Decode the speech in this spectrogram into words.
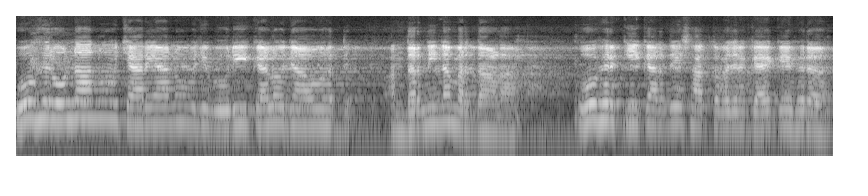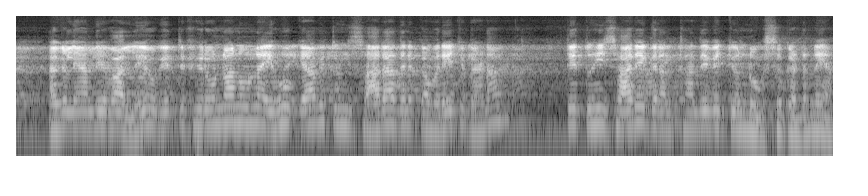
ਉਹ ਫਿਰ ਉਹਨਾਂ ਨੂੰ ਵਿਚਾਰਿਆਂ ਨੂੰ ਮਜਬੂਰੀ ਕਹਿ ਲੋ ਜਾਂ ਉਹ ਅੰਦਰ ਨਹੀਂ ਨਾ ਮਰਦਾਂ ਵਾਲਾ। ਉਹ ਫਿਰ ਕੀ ਕਰਦੇ? ਸੱਤ ਵਜਨ ਕਹਿ ਕੇ ਫਿਰ ਅਗਲਿਆਂ ਦੇ ਹਵਾਲੇ ਹੋ ਗਏ ਤੇ ਫਿਰ ਉਹਨਾਂ ਨੂੰ ਉਹਨਾਂ ਇਹੋ ਕਿਹਾ ਵੀ ਤੁਸੀਂ ਸਾਰਾ ਦਿਨ ਕਮਰੇ 'ਚ ਬਹਿਣਾ ਤੇ ਤੁਸੀਂ ਸਾਰੇ ਗ੍ਰੰਥਾਂ ਦੇ ਵਿੱਚੋਂ ਨੁਕਸ ਕੱਢਣੇ ਆ।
